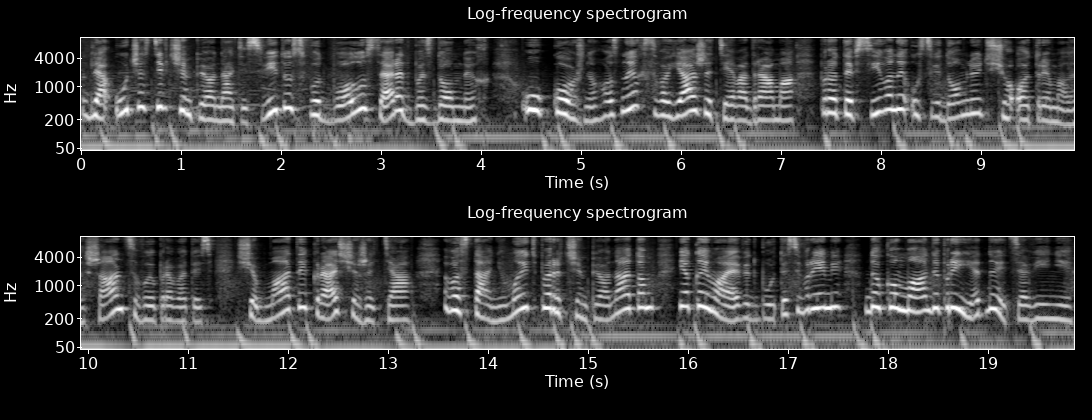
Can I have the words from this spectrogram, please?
для участі в чемпіонаті світу з футболу серед бездомних. У кожного з них своя життєва драма, проте всі вони усвідомлюють, що отримали шанс виправитись, щоб мати краще життя. В останню мить перед чемпіонатом, який має відбутись в Римі, до команди приєднується Віні.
